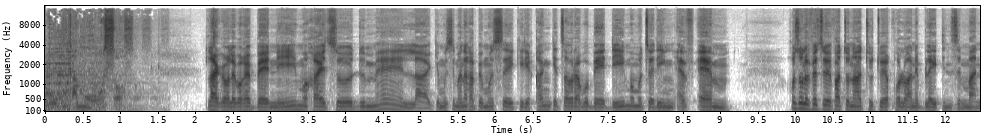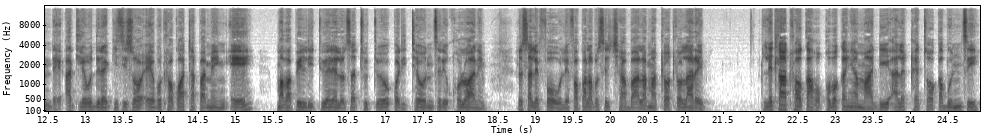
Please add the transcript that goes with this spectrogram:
bokamoso. La o leboge beny mogaetso dumela. Ke mosimane gape mo se ke dikgang ke tsaora bobedi mo motsweding fm go solofetswe fa tona thuto e kgolwane blade nzimande. A tlile go dira kisiso e botlhokwa thapameng e mabapi le dituelelo tsa thuto kwa ditheong tse dikgolwane re sa le foo lefapha la bosetšhaba la matlotlo la re le tla tlhoka go kgobokanya madi a lekgetho ka bontsi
